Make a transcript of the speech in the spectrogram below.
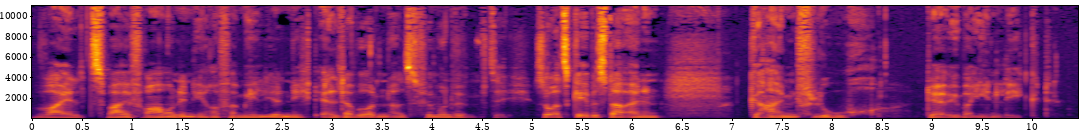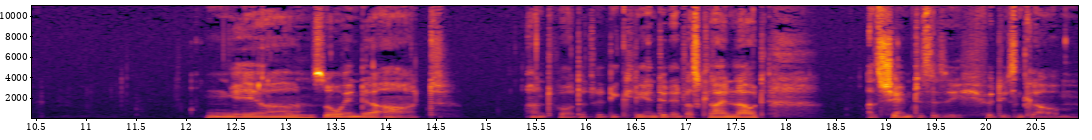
weil zwei Frauen in ihrer Familie nicht älter wurden als 55, so als gäbe es da einen geheimen Fluch, der über ihnen liegt. Ja, so in der Art, antwortete die Klientin etwas kleinlaut, als schämte sie sich für diesen Glauben.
